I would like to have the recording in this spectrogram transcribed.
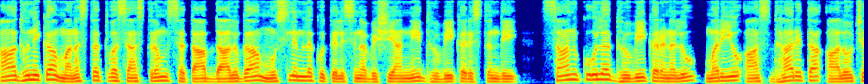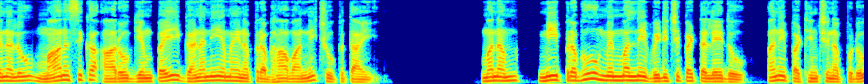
ఆధునిక మనస్తత్వశాస్త్రం శతాబ్దాలుగా ముస్లింలకు తెలిసిన విషయాన్ని ధృవీకరిస్తుంది. సానుకూల ధృవీకరణలు మరియు ఆస్ధారిత ఆలోచనలు మానసిక ఆరోగ్యంపై గణనీయమైన ప్రభావాన్ని చూపుతాయి. మనం మీ ప్రభువు మిమ్మల్ని విడిచిపెట్టలేదు అని పఠించినప్పుడు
